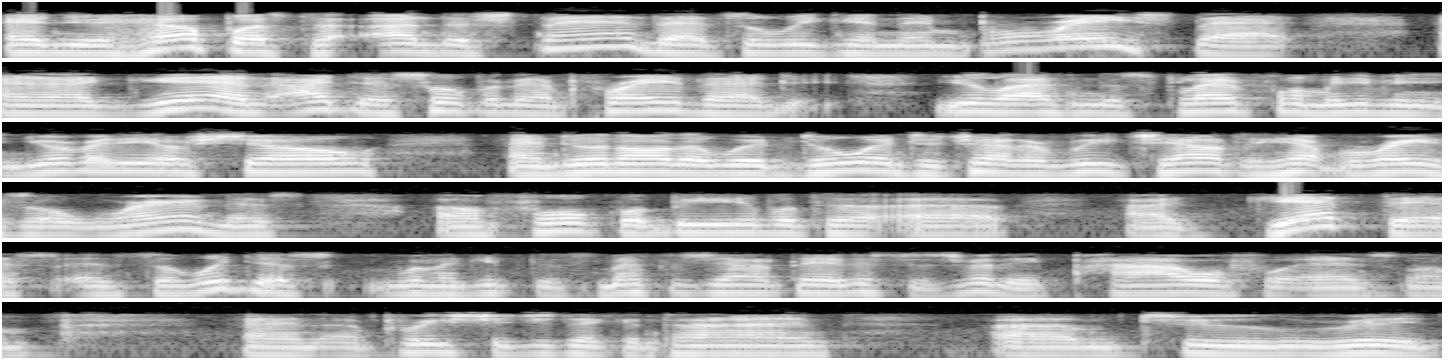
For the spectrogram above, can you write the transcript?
and you help us to understand that so we can embrace that. And again, I just hope and I pray that utilizing this platform and even your radio show and doing all that we're doing to try to reach out to help raise awareness, um, folk will be able to uh, uh, get this. And so we just want to get this message out there. This is really powerful, Anselm, and I appreciate you taking time um, to really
